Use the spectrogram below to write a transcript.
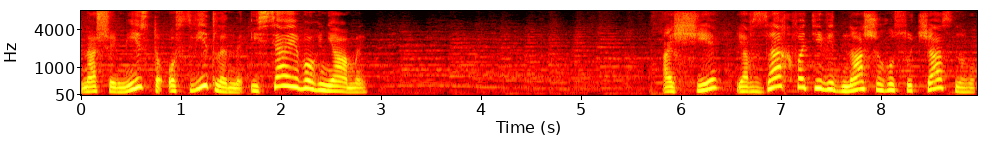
наше місто освітлене і сяє вогнями. А ще я в захваті від нашого сучасного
